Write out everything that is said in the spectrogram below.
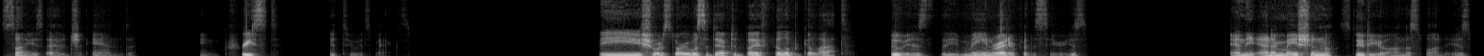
Sonnie's Edge and increased it to its max. The short story was adapted by Philip Gelatt, who is the main writer for the series. And the animation studio on this one is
